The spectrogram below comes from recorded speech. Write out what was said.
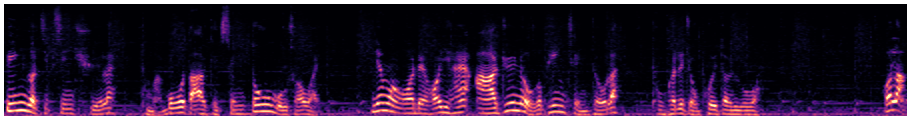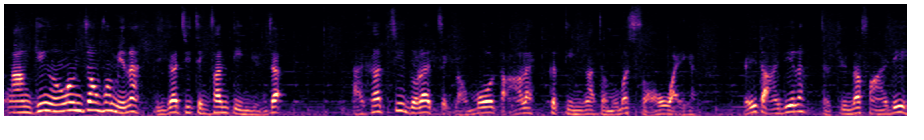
邊個接線柱咧，同埋摩打嘅極性都冇所謂，因為我哋可以喺 Arduino 嘅編程度咧，同佢哋做配對嘅。好啦，硬件嘅安裝方面咧，而家只剩翻電源啫。大家知道咧，直流摩打咧嘅電壓就冇乜所謂嘅，俾大啲咧就轉得快啲。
